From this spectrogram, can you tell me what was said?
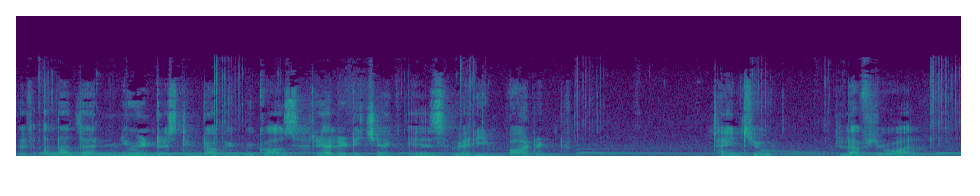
with another new interesting topic because reality check is very important. Thank you. Love you all.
